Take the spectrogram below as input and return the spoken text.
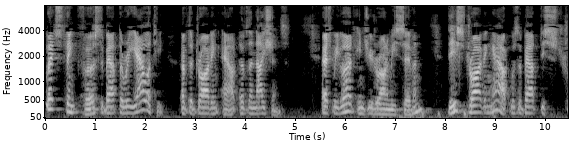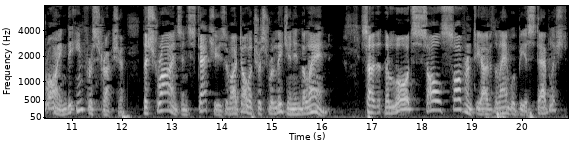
Let's think first about the reality of the driving out of the nations. As we learnt in Deuteronomy 7, this driving out was about destroying the infrastructure, the shrines and statues of idolatrous religion in the land, so that the Lord's sole sovereignty over the land would be established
